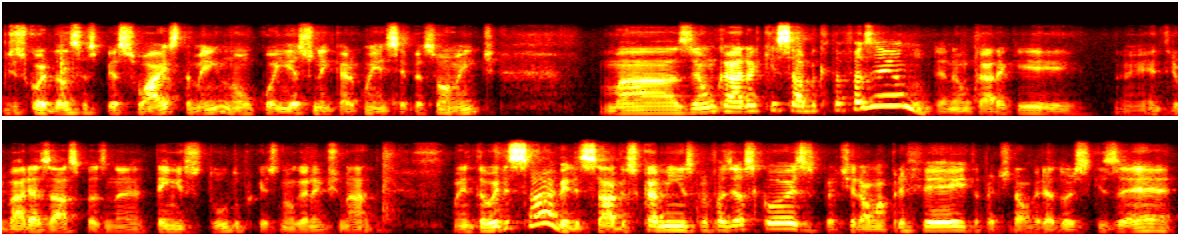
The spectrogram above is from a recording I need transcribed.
discordâncias pessoais também, não o conheço nem quero conhecer pessoalmente. Mas é um cara que sabe o que está fazendo, entendeu? Um cara que, entre várias aspas, né, tem estudo, porque isso não garante nada. Mas então ele sabe, ele sabe os caminhos para fazer as coisas, para tirar uma prefeita, para tirar um vereador se quiser.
